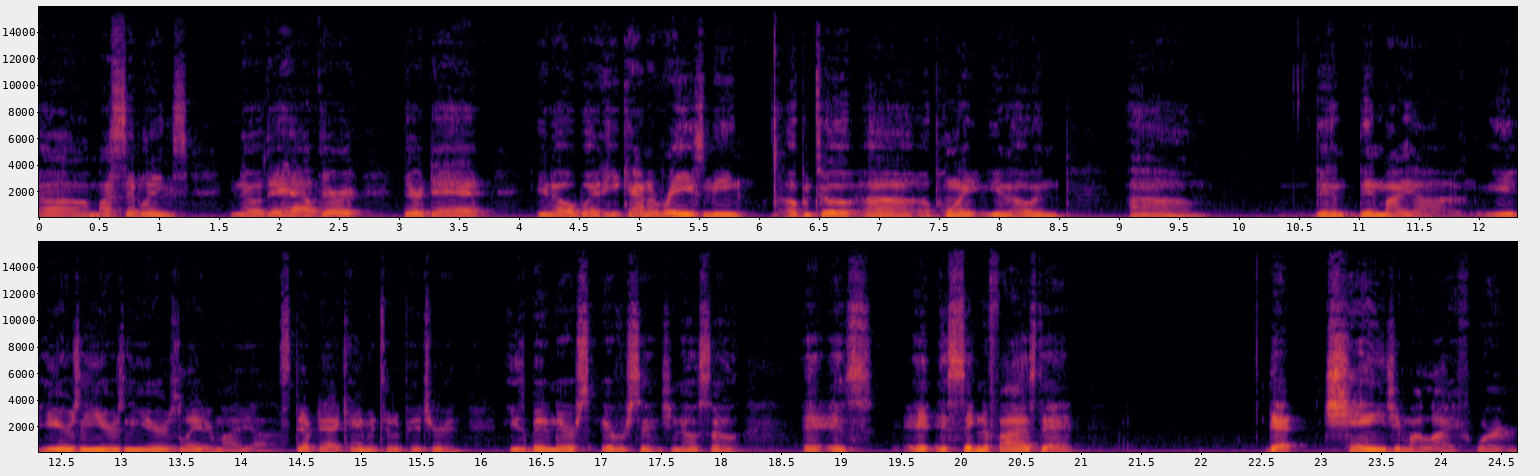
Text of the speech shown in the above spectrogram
Uh, my siblings you know, they have their their dad, you know, but he kind of raised me up until uh, a point, you know, and um, then then my uh, years and years and years later, my uh, stepdad came into the picture, and he's been there ever since, you know. So it, it's it, it signifies that that change in my life where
